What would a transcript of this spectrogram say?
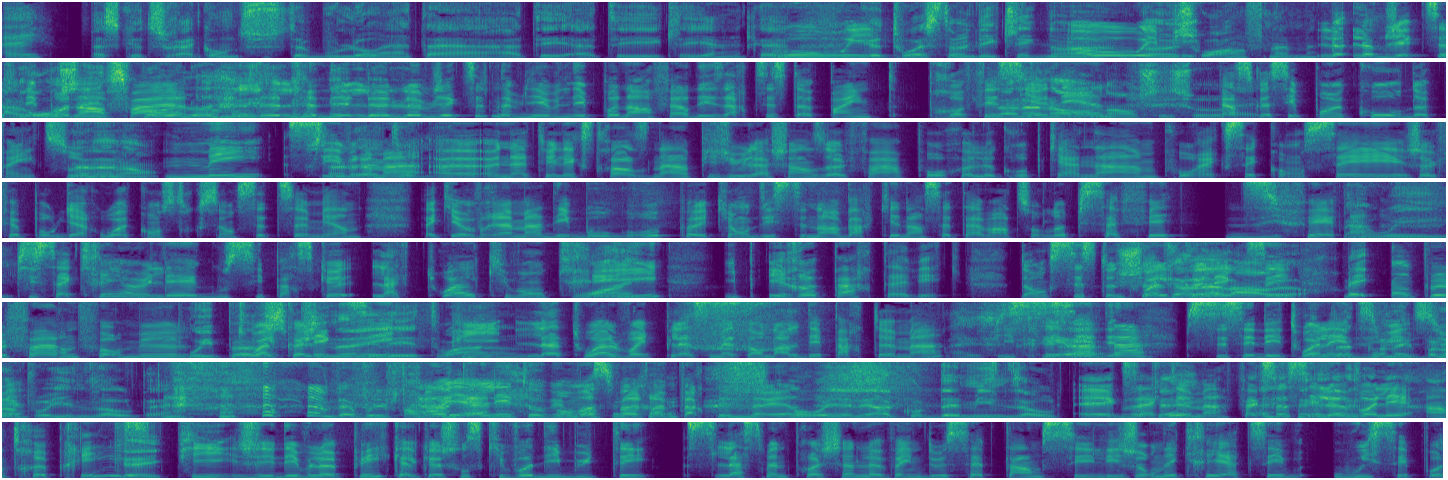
Hey. Parce que tu racontes-tu ce bout-là à, ta- à tes, à tes clients? Que, Oui, oui. que toi, c'est un déclic d'un Ah oui, soir, finalement? Le- L'objectif n'est pas d'en faire. L'objectif n'est pas d'en faire des artistes peintres professionnels. non, non, non, c'est sûr. Parce que c'est pas un cours de peinture, Non, non, non. mais C'est vraiment atelier. un, un atelier extraordinaire. Puis j'ai eu la chance de le faire pour le groupe Canam, pour Accès Conseil. Je le fais pour Garoua Construction cette semaine. Fait qu'il y a vraiment des beaux groupes euh, qui ont décidé d'embarquer dans cette aventure-là. Puis ça fait différent. Ben oui. Puis ça crée un leg aussi parce que la toile qu'ils vont créer, Ouais. ils, ils repartent avec. Donc, si c'est une Chacun toile collective, ben, on peut faire une formule Oui, toile collective. Puis la toile va être placée, mettons, dans le département. C'est puis si C'est des, si des toiles Peut-être qu'on n'est pas individuelles, l'employé, nous autres. Hein? ben, vous le On ferez va y aller, toi On va se faire un party de Noël. On va y aller en couple d'amis, nous autres. Exactement. Fait que ça, c'est le volet entreprise. OK. Puis j'ai développé quelque chose qui va débuter la semaine prochaine, le 22 septembre. C'est les journées créatives. Oui, c'est possible.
